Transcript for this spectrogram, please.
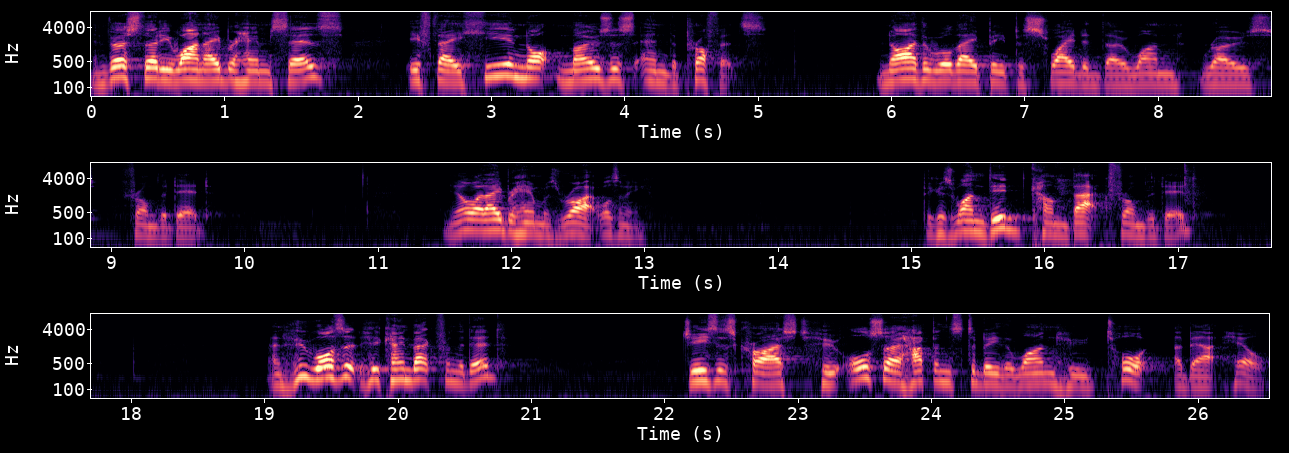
In verse 31, Abraham says, If they hear not Moses and the prophets, neither will they be persuaded though one rose from the dead. You know what? Abraham was right, wasn't he? Because one did come back from the dead. And who was it who came back from the dead? Jesus Christ, who also happens to be the one who taught about hell.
